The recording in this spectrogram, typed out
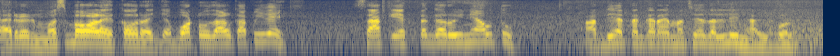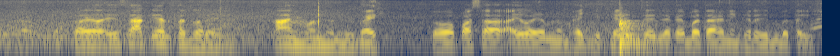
અરે મસબા વાળા કવરાઈ જાય બોટું જાળ કાપી દે. શાક એક તગારું એને આવતું. આ બે તગારા એમાં છે લઈને આવી બોલો. તો એ શાક એક તગાર આવી કાંઈ વાંધો નહીં. ભાઈ તો પાછા આવ્યા એમને ભાઈ ફેરી છે એટલે કઈ બતાવે નહીં ઘરે જઈને બતાવીશ.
